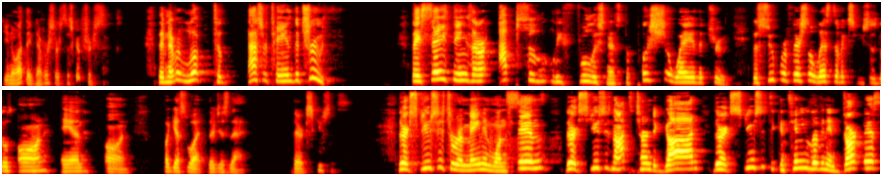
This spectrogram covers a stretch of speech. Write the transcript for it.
Do you know what? They've never searched the Scriptures. They've never looked to ascertain the truth. They say things that are absolutely foolishness to push away the truth. The superficial list of excuses goes on and on. But guess what? They're just that. They're excuses. They're excuses to remain in one's sins. They're excuses not to turn to God. They're excuses to continue living in darkness.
